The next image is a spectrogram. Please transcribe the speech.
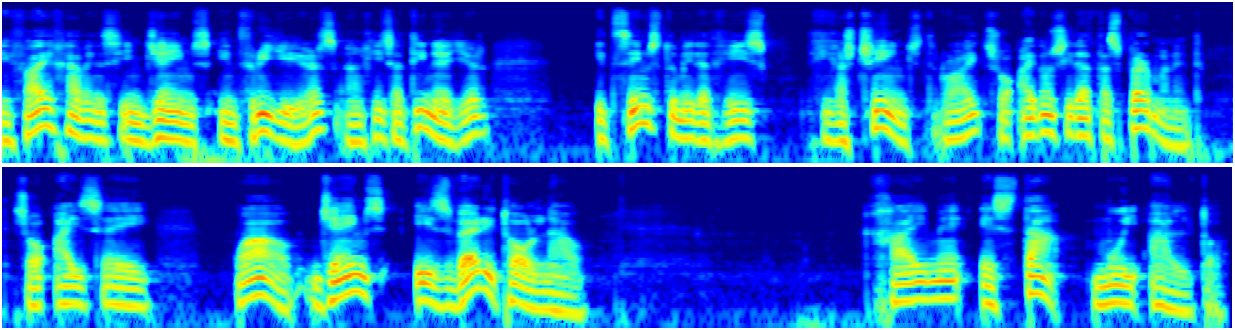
if I haven't seen James in three years and he's a teenager, it seems to me that he's he has changed, right? So I don't see that as permanent. So I say, wow, James is very tall now. Jaime está muy alto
